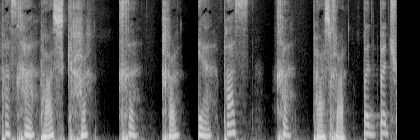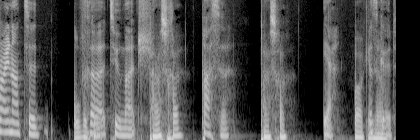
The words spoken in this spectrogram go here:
Pascha. Pascha. Ch. Cha. Yeah, pas. Ch. Pascha. But but try not to Overdo ch too much. Pascha. Pasa. Pascha. Yeah, Fucking that's hell. good.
